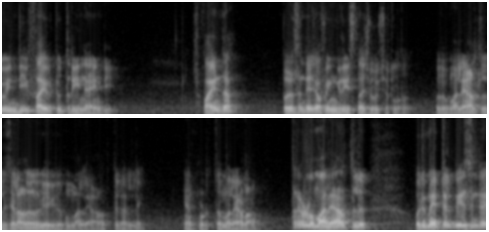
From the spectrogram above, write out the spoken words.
twenty five to three ninety find the percentage of increase എന്നാണ് ചോദിച്ചിട്ടുള്ളത്. ഒരു മലയാളത്തിൽ ചില ആളുകൾ ചോദിക്കുന്നത് മലയാളത്തിലല്ലേ? ഞാൻ കൊടുത്ത മലയാളമാണ്. അത്രയേ ഉള്ളൂ. മലയാളത്തിൽ ഒരു മെറ്റൽ പീസിന്റെ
